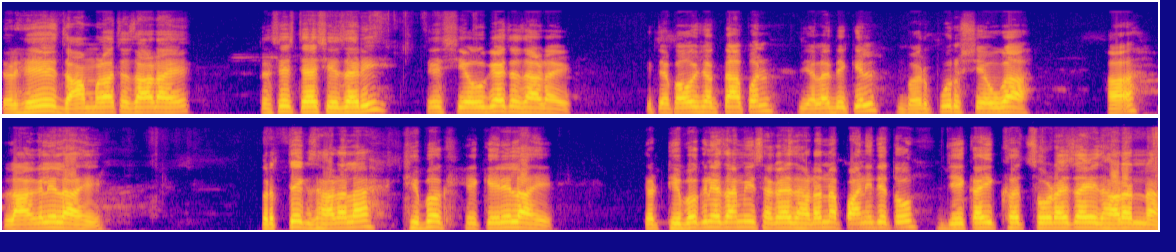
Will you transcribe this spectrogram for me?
तर हे जांभळाचं झाड आहे. तसेच त्या शेजारी हे शेवग्याचं झाड आहे. इथे पाहू शकता आपण याला देखील भरपूर शेवगा हा लागलेला आहे. प्रत्येक झाडाला ठिबक हे केलेलं आहे. तर ठिबकनेच आम्ही सगळ्या झाडांना पाणी देतो. जे काही खत सोडायचं आहे झाडांना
